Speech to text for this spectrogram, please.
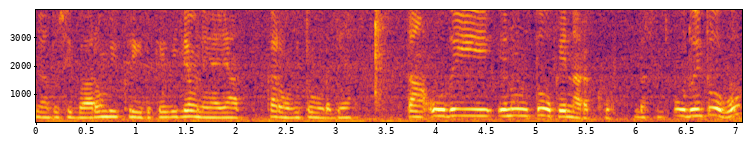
ਜਾਂ ਤੁਸੀਂ ਬਾਹਰੋਂ ਵੀ ਖਰੀਦ ਕੇ ਵੀ ਲਿਆਉਨੇ ਆ, ਜਾਂ ਘਰੋਂ ਵੀ ਤੋੜਦੇ ਆ, ਤਾਂ ਉਦੋਂ ਹੀ ਇਹਨੂੰ ਧੋ ਕੇ ਨਾ ਰੱਖੋ। ਬਸ ਉਦੋਂ ਹੀ ਧੋਵੋ,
